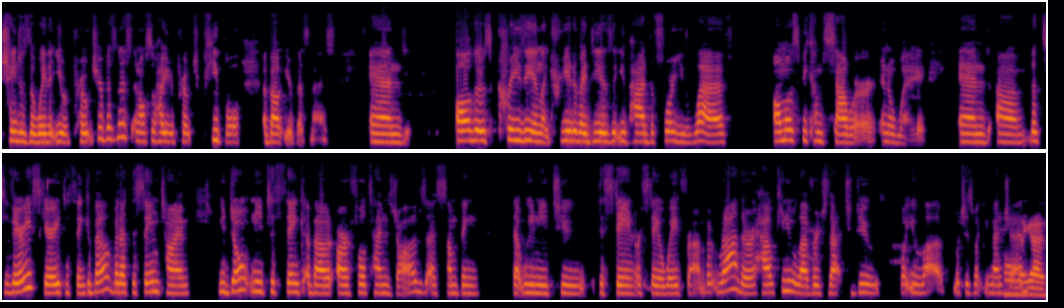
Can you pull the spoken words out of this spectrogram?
changes the way that you approach your business and also how you approach people about your business. And all those crazy and like creative ideas that you've had before you left almost become sour in a way and um, that's very scary to think about but at the same time you don't need to think about our full-time jobs as something that we need to disdain or stay away from but rather how can you leverage that to do what you love which is what you mentioned oh my god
